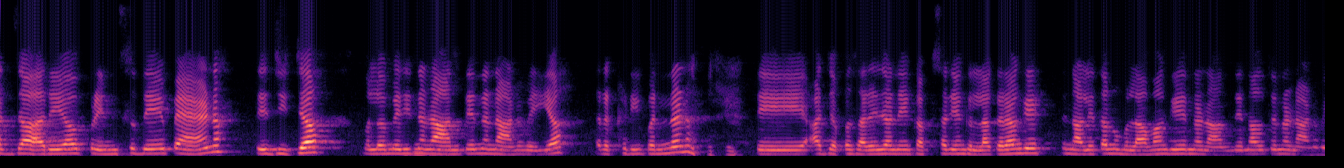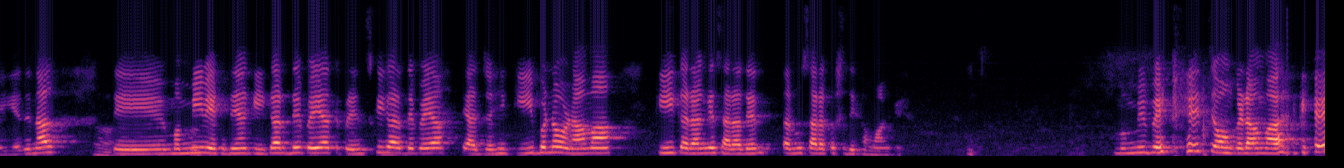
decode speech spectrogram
ਅੱਜ ਆ ਰਿਹਾ ਪ੍ਰਿੰਸ ਦੇ ਭੈਣ ਤੇ ਜੀਜਾ। ਮਤਲਬ ਮੇਰੀ ਨਨਾਣ ਤੇ ਨਨਾਣ ਭਈਆ ਰੱਖੜੀ ਬੰਨਣ। ਤੇ ਅੱਜ ਆਪਾਂ ਸਾਰੇ ਜਾਣੇ ਕਾਫੀ ਸਾਰੀਆਂ ਗੱਲਾਂ ਕਰਾਂਗੇ ਤੇ ਨਾਲੇ ਤੁਹਾਨੂੰ ਮਿਲਾਵਾਂਗੇ ਨਨਾਣ ਦੇ ਨਾਲ ਤੇ ਨਨਾਣ ਭਈਏ ਦੇ ਨਾਲ। ਤੇ ਮੰਮੀ ਵੇਖਦੇ ਆ ਕੀ ਕਰਦੇ ਪਏ ਆ ਤੇ ਪ੍ਰਿੰਸ ਕੀ ਕਰਦੇ ਪਏ ਆ ਤੇ ਅੱਜ ਅਸੀਂ ਕੀ ਬਣਾਉਣਾ ਵਾ ਕੀ ਕਰਾਂਗੇ ਸਾਰਾ ਦਿਨ ਤੁਹਾਨੂੰ ਸਾਰਾ ਕੁਝ ਦਿਖਾਵਾਂਗੇ। ਮੰਮੀ ਬੈਠੇ ਚੌਂਕੜਾ ਮਾਰ ਕੇ।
